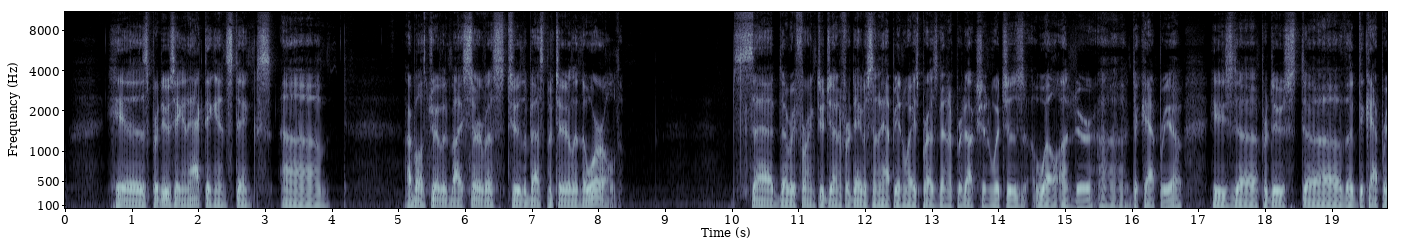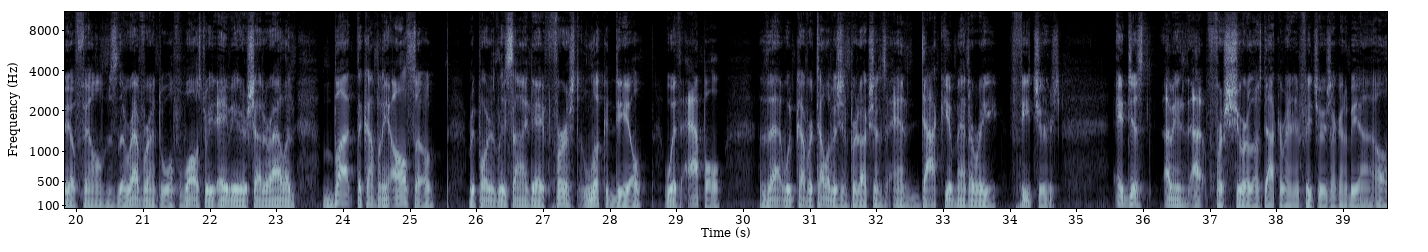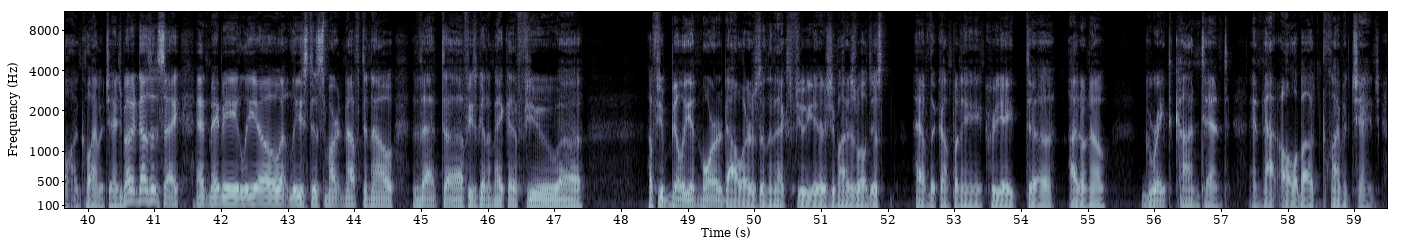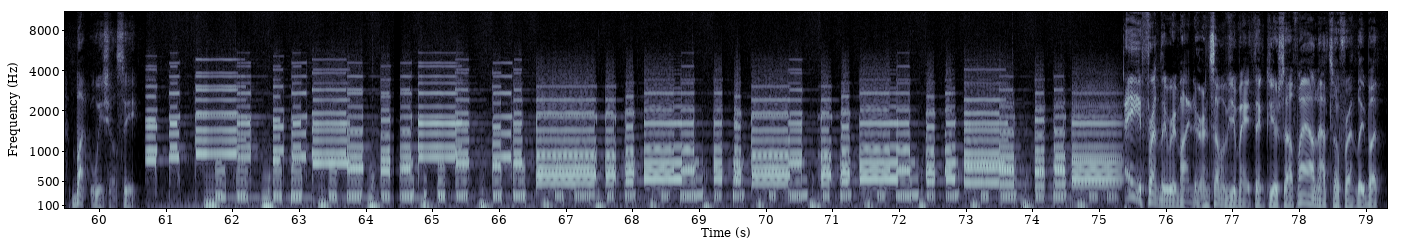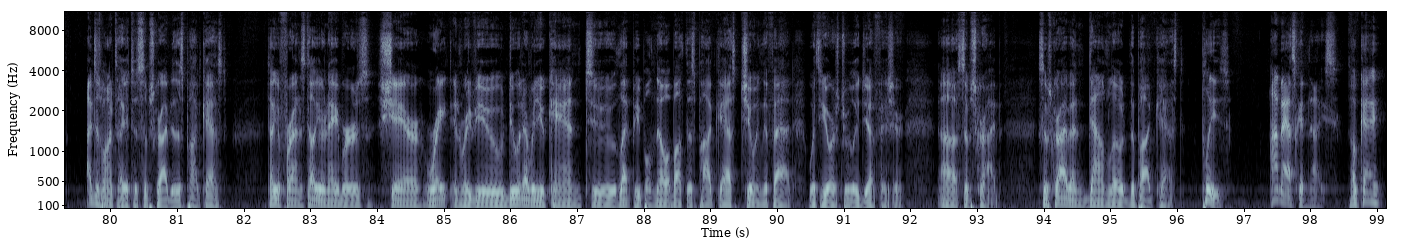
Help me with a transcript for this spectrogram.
his producing and acting instincts um, are both driven by service to the best material in the world. said, uh, referring to Jennifer Davisson, Appian Way's president of production, which is well under uh, DiCaprio. He's uh, produced uh, the DiCaprio films, The Revenant, Wolf of Wall Street, Aviator, Shutter Island, but the company also reportedly signed a first look deal with Apple that would cover television productions and documentary features. It just, I mean, uh, for sure, those documentary features are going to be on, all on climate change, but it doesn't say. And maybe Leo at least is smart enough to know that uh, if he's going to make a few. Uh, a few billion more dollars in the next few years, you might as well just have the company create, uh, I don't know, great content and not all about climate change. But we shall see. A friendly reminder, and some of you may think to yourself, well, not so friendly, but I just want to tell you to subscribe to this podcast. Tell your friends, tell your neighbors, share, rate, and review. Do whatever you can to let people know about this podcast, Chewing the Fat, with yours truly, Jeff Fisher. Uh, subscribe. Subscribe and download the podcast. Please. I'm asking nice, okay?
